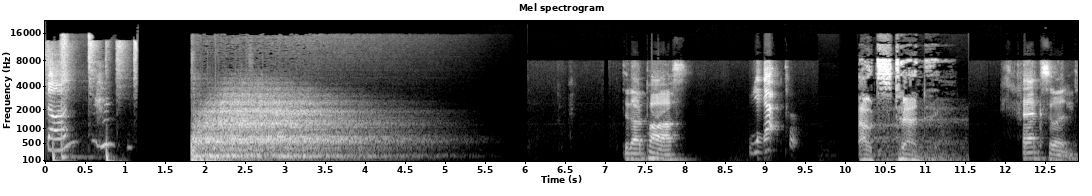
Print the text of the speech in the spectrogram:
Done. Did I pass? yep. Outstanding. Excellent.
